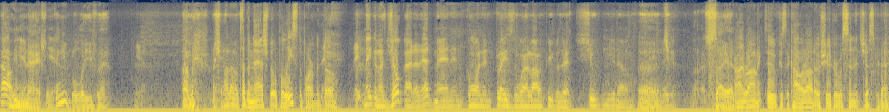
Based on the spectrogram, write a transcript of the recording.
Oh, in yeah. Nashville. Yeah. Can you believe that? Yeah. I mean, Shout out to the Nashville Police Department, though. They making a joke out of that, man, and going in places where a lot of people that shooting, you know. Uh, it. sad. Ironic, too, because the Colorado shooter was sentenced yesterday.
